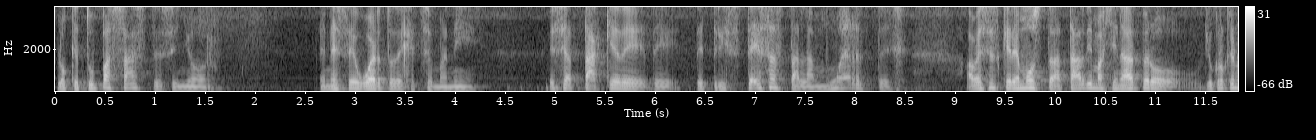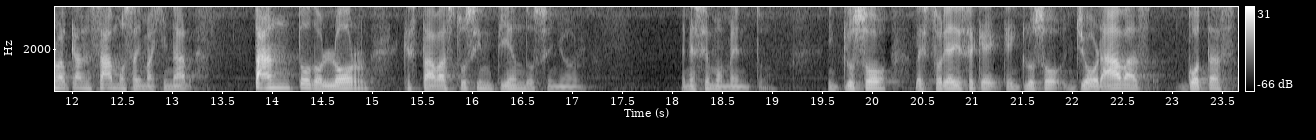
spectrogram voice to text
lo que tú pasaste, Señor en ese huerto de Getsemaní, ese ataque de, de, tristeza hasta la muerte. A veces queremos tratar de imaginar, pero yo creo que no alcanzamos a imaginar tanto dolor que estabas tú sintiendo, Señor, en ese momento. Incluso la historia dice que, incluso llorabas gotas,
